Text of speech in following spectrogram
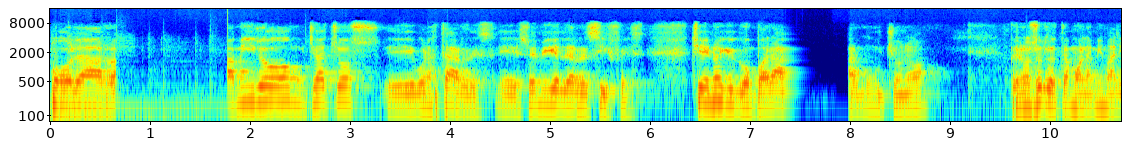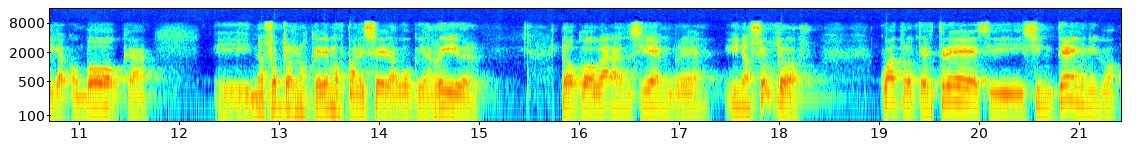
Hola Ra- Ramiro, muchachos, eh, buenas tardes. Eh, soy Miguel de Recifes. Che, no hay que comparar mucho, ¿no? Pero nosotros estamos en la misma liga con Boca y nosotros nos queremos parecer a Boca y a River. Locos ganan siempre. ¿eh? Y nosotros, 4-3-3 y sin técnico,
